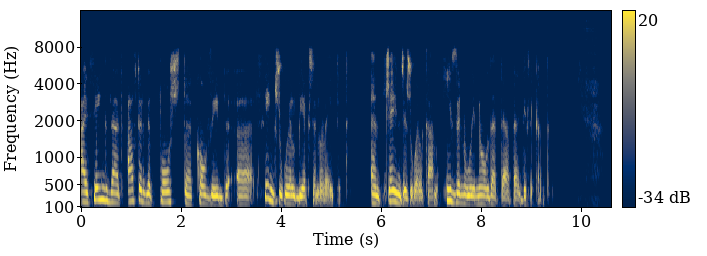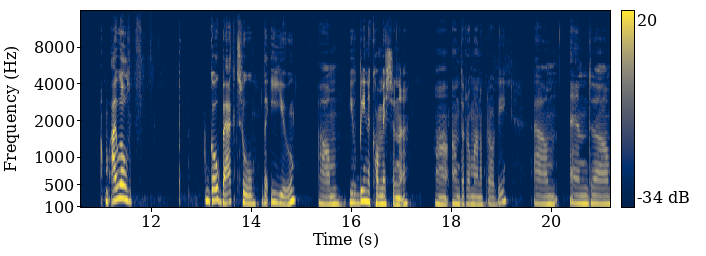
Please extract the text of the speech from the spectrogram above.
I think that after the post COVID, uh, things will be accelerated and changes will come, even we know that they are very difficult. Um, I will go back to the EU. Um, you've been a commissioner uh, under Romano Prodi, um, and uh,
